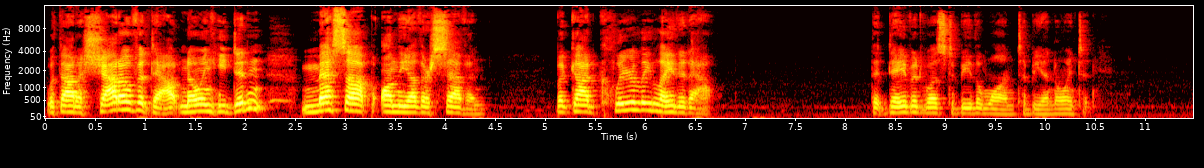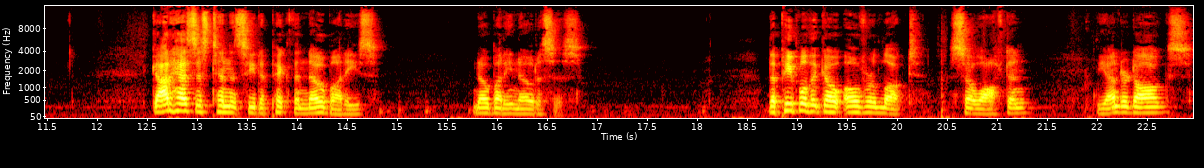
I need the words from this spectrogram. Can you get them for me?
without a shadow of a doubt, knowing he didn't mess up on the other seven. But God clearly laid it out that David was to be the one to be anointed. God has this tendency to pick the nobodies nobody notices. The people that go overlooked so often, the underdogs.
